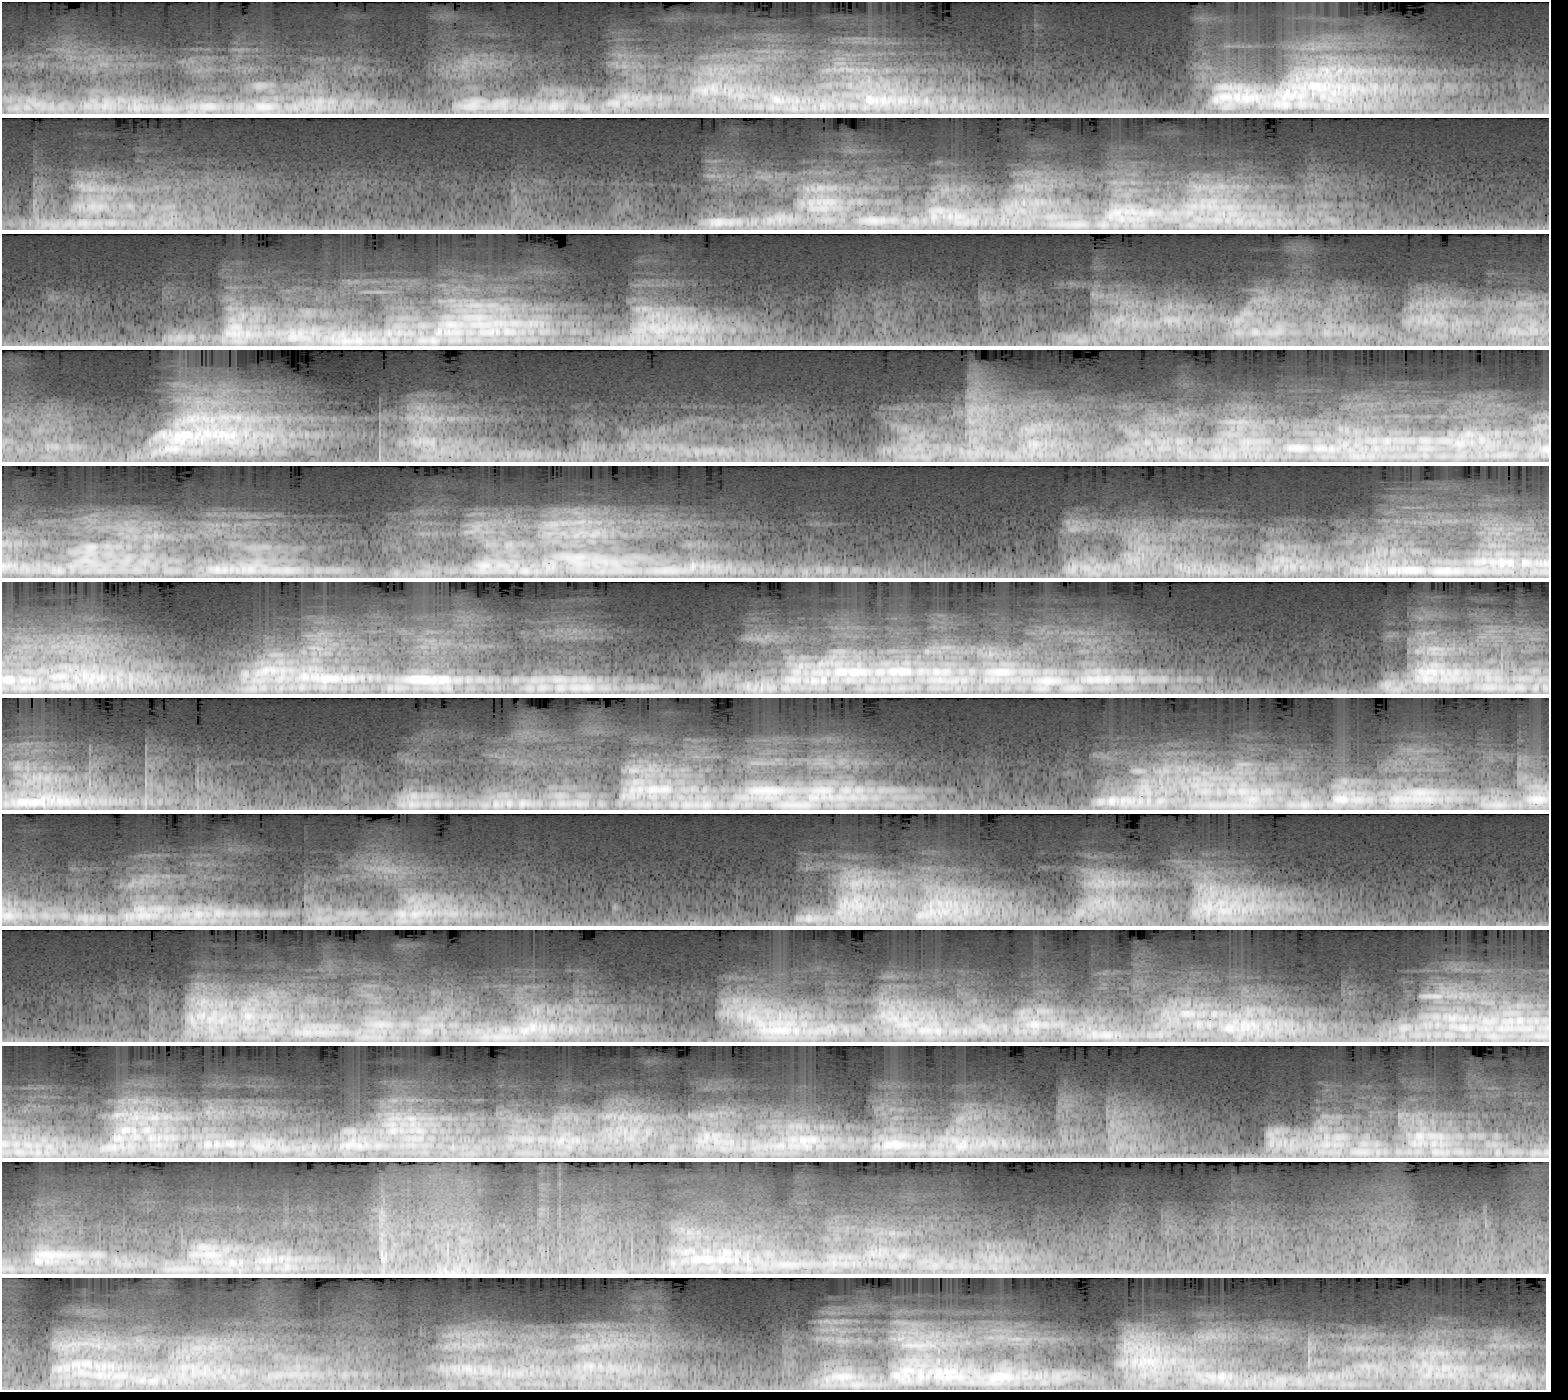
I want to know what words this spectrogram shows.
In the street, and YouTube, and Facebook, they're fighting real. For what? Nothing. If you ask anybody, why you guys fighting? You took your million dollars? No. He got my boyfriend, my girlfriend. What? Attitude, that's all it is, man. It don't take much. It don't That's take not much. good, man. Wrong person, wrong attitude. You just feeling bad. You, you, you, things happen in this world, man. We here to help. Mohammed here, he, you know why Mohammed come here? He got things to do. You, you see stuff he playing there? You know how much people pay people to play this in the show? He got job. He got job. Baba just came from New York. I was, I was in a but we travel. We're not only in Las Vegas. We go out and come back to Africa, Europe, everywhere. But when we come teach you guys a small room, y'all don't respect us anymore. Not everybody, though. I ain't gonna lie. This guy here, I can give him a hundred,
